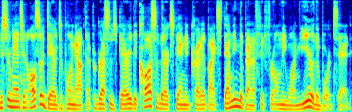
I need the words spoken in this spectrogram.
Mr. Manchin also dared to point out that progressives buried the cost of their expanded credit by extending the benefit for only one year, the board said.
